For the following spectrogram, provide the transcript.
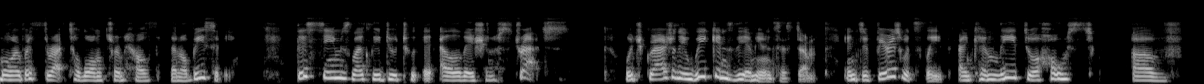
more of a threat to long term health than obesity. This seems likely due to an elevation of stress, which gradually weakens the immune system, interferes with sleep, and can lead to a host of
